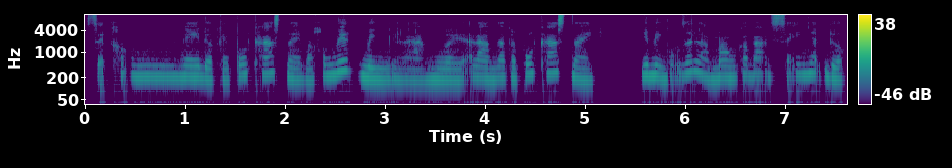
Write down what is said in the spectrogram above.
sẽ không nghe được cái podcast này và không biết mình là người đã làm ra cái podcast này nhưng mình cũng rất là mong các bạn sẽ nhận được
